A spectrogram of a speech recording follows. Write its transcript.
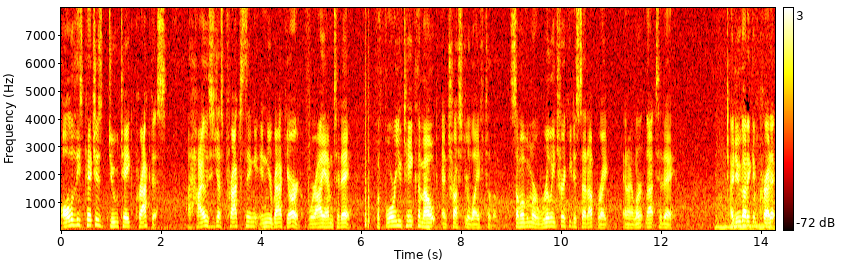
All of these pitches do take practice. I highly suggest practicing in your backyard, where I am today, before you take them out and trust your life to them. Some of them are really tricky to set up right, and I learned that today. I do got to give credit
